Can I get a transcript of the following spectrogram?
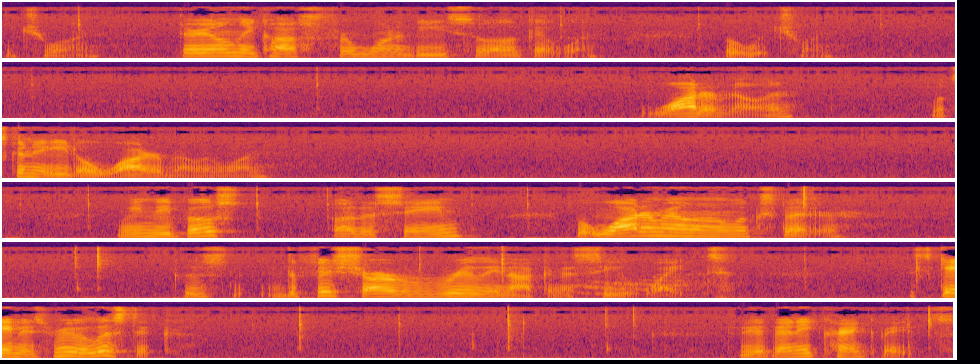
Which one? They only cost for one of these, so I'll get one. But which one? Watermelon? What's gonna eat a watermelon one? I mean, they both are the same, but watermelon looks better. Because the fish are really not gonna see white. This game is realistic. Do we have any crankbaits?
